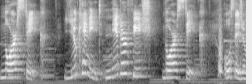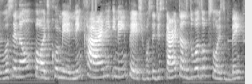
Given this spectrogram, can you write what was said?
nor steak. You can eat neither fish nor steak. Ou seja, você não pode comer nem carne e nem peixe. Você descarta as duas opções, tudo bem?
